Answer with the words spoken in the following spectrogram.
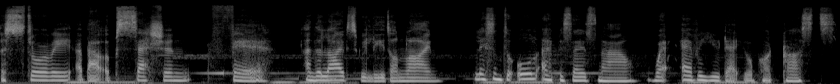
A story about obsession, fear, and the lives we lead online. Listen to all episodes now, wherever you get your podcasts.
